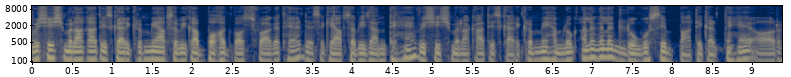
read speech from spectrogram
विशेष मुलाकात इस कार्यक्रम में आप सभी का बहुत बहुत स्वागत है। जैसे कि आप सभी जानते हैं, विशेष मुलाकात इस कार्यक्रम में हम लोग अलग अलग लोगों से बातें करते हैं और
